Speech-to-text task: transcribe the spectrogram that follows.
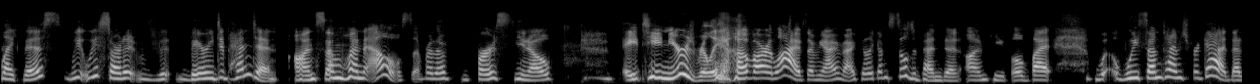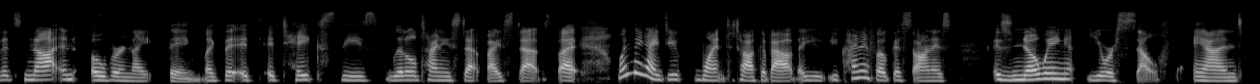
like this we, we started v- very dependent on someone else for the first you know 18 years really of our lives. I mean I, I feel like i'm still dependent on people but w- we sometimes forget that it's not an overnight thing like that it, it takes these little tiny step by steps. But one thing i do want to talk about that you you kind of focus on is is knowing yourself. And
